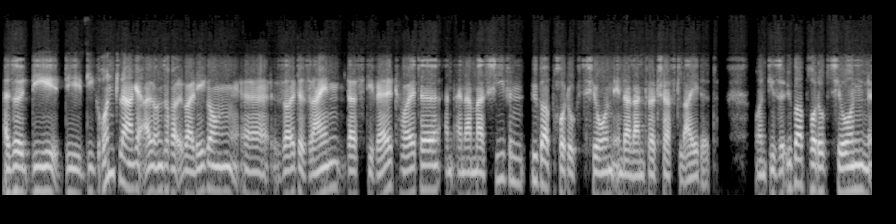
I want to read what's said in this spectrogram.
also die, die, die Grundlage all unserer Überlegungen äh, sollte sein, dass die Welt heute an einer massiven Überproduktion in der Landwirtschaft leidet. Und diese Überproduktion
